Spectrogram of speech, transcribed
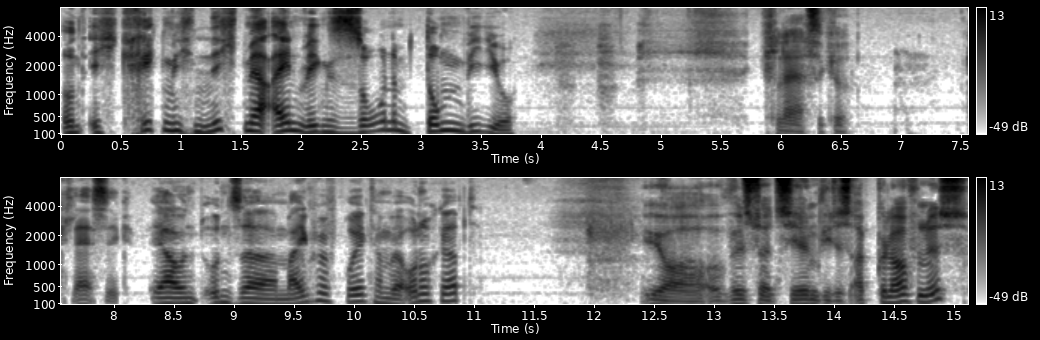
und ich krieg mich nicht mehr ein wegen so einem dummen Video. Classical. Classic. Ja, und unser Minecraft-Projekt haben wir auch noch gehabt. Ja, willst du erzählen, wie das abgelaufen ist?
